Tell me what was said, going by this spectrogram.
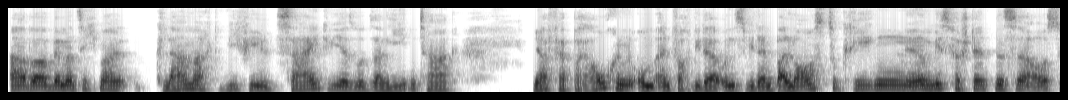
Aber wenn man sich mal klar macht, wie viel Zeit wir sozusagen jeden Tag ja, verbrauchen, um einfach wieder uns wieder in Balance zu kriegen, ja, Missverständnisse aus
